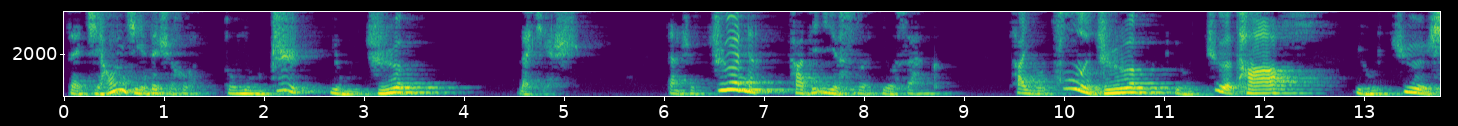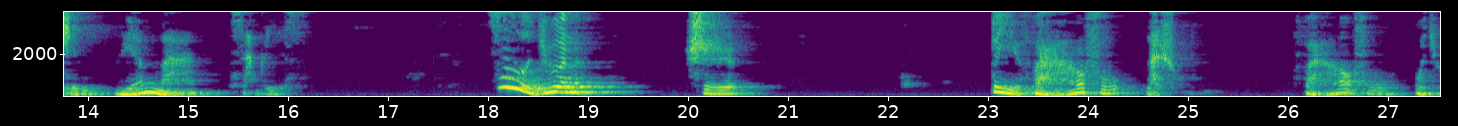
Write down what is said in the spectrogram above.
在讲解的时候，都用智、用觉来解释。但是觉呢，它的意思有三个：它有自觉、有觉他、有觉醒圆满三个意思。自觉呢，是对凡夫来说，凡夫不觉。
